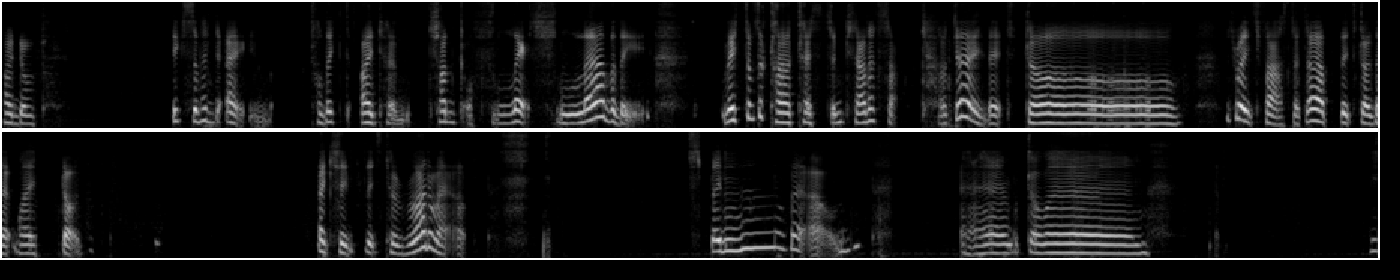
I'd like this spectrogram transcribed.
kind of excellent aim. Collect item, chunk of flesh, lovely. Rest of the carcass and of sight. Okay, let's go. Which way is fastest? Up, let's go that way. Go. Actually, let's turn right around. Spin around. And we're going. We're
